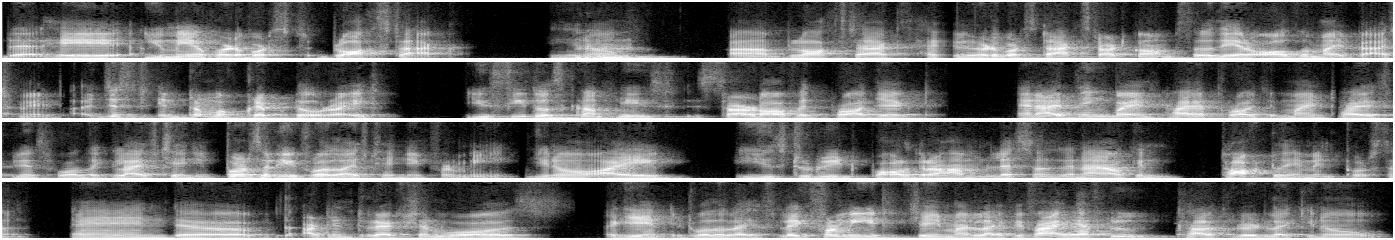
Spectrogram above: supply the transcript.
That hey, you may have heard about Blockstack, you know. Mm-hmm. Uh, Blockstack. Have you heard about Stacks.com? So they are also my batchmate. Just in terms of crypto, right? You see those companies start off with project and I think my entire project, my entire experience was like life changing. Personally, it was life changing for me. You know, I used to read Paul Graham lessons, and now I can talk to him in person. And uh, art interaction was again, it was a life. Like for me, it changed my life. If I have to calculate, like you know,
